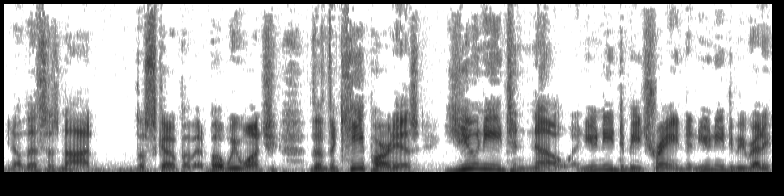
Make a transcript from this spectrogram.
You know, this is not the scope of it. But we want you the the key part is you need to know and you need to be trained and you need to be ready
